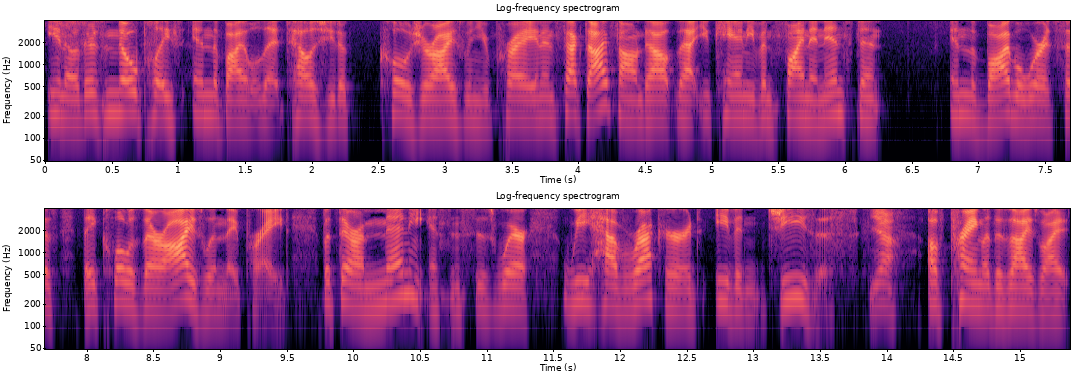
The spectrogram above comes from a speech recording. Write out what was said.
you know there's no place in the Bible that tells you to close your eyes when you pray. And in fact, I found out that you can't even find an instant in the Bible where it says they closed their eyes when they prayed. But there are many instances where we have record, even Jesus, Yeah. of praying with his eyes wide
